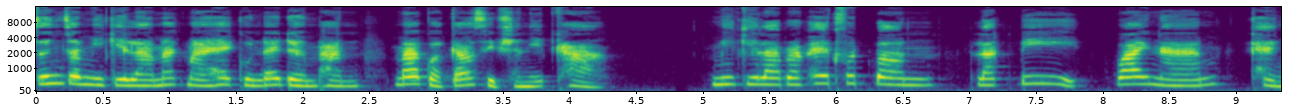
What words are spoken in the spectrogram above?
ซึ่งจะมีกีฬามากมายให้คุณได้เดิมพันมากกว่า 90 ชนิดค่ะ มีกีฬาประเภทฟุตบอลรักบี้ ว่ายน้ำ แข่ง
